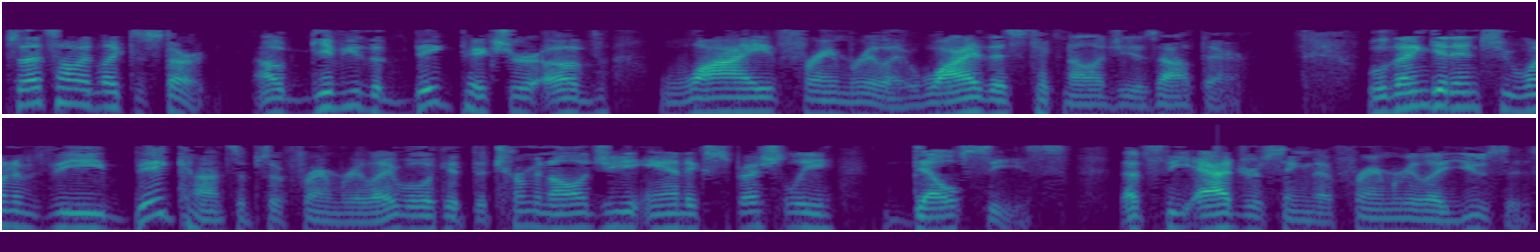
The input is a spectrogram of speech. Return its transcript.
So that's how I'd like to start. I'll give you the big picture of why frame relay, why this technology is out there. We'll then get into one of the big concepts of frame relay. We'll look at the terminology and especially DLCIs. That's the addressing that frame relay uses.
